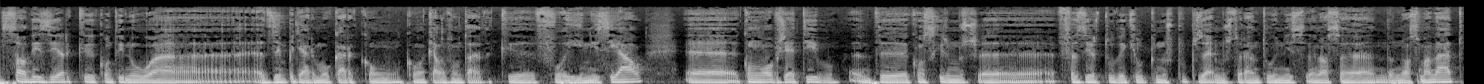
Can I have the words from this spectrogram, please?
Só dizer que continuo a, a desempenhar o meu cargo com, com aquela vontade que foi inicial, eh, com o objetivo de conseguirmos eh, fazer tudo aquilo que nos propusemos durante o início da nossa, do nosso mandato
